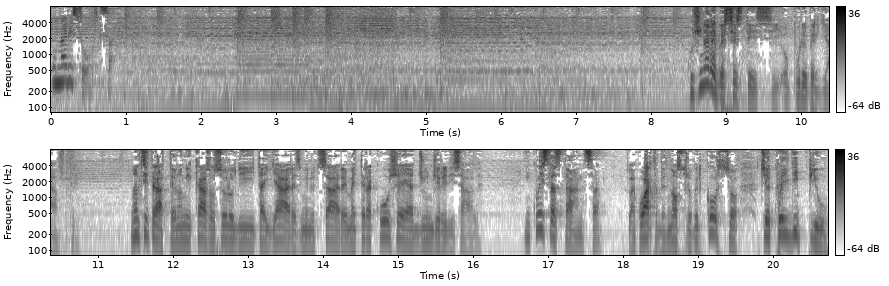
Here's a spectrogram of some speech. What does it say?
una risorsa. Cucinare per se stessi oppure per gli altri. Non si tratta in ogni caso solo di tagliare, sminuzzare, mettere a cuocere e aggiungere di sale. In questa stanza, la quarta del nostro percorso, c'è quel di più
